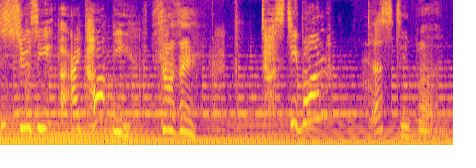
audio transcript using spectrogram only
is Susie. I copy. Susie. Dusty Bun. Dusty Bun.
